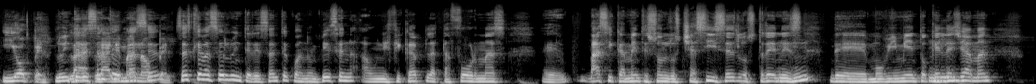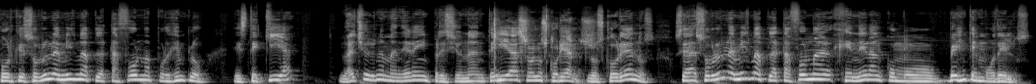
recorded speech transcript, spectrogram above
y Opel. Lo la- interesante la, alemana va a ser, Opel. ¿sabes qué va a ser lo interesante cuando empiecen a unificar plataformas? eh, básicamente son los chasis, los trenes de movimiento que les llaman, porque sobre una misma plataforma, por ejemplo, este Kia lo ha hecho de una manera impresionante. Kia son los coreanos. Los coreanos. O sea, sobre una misma plataforma generan como 20 modelos.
